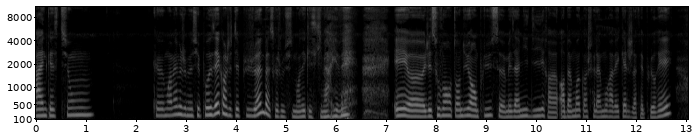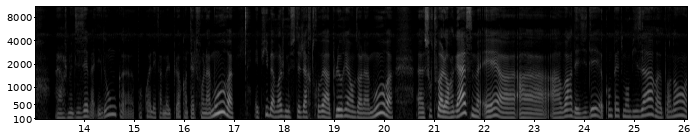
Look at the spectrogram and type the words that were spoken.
Ah, une question que moi-même je me suis posée quand j'étais plus jeune parce que je me suis demandé qu'est-ce qui m'arrivait. Et euh, j'ai souvent entendu en plus euh, mes amis dire euh, Oh ben moi quand je fais l'amour avec elle je la fais pleurer. Alors je me disais bah dis donc pourquoi les femmes elles pleurent quand elles font l'amour? Et puis bah moi je me suis déjà retrouvée à pleurer en faisant l'amour, surtout à l'orgasme et à, à, avoir des idées complètement bizarres pendant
